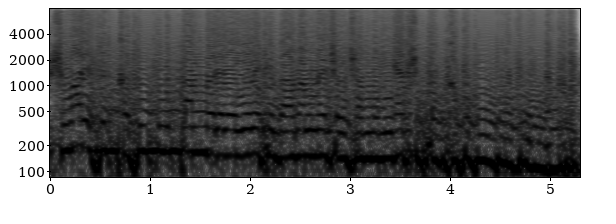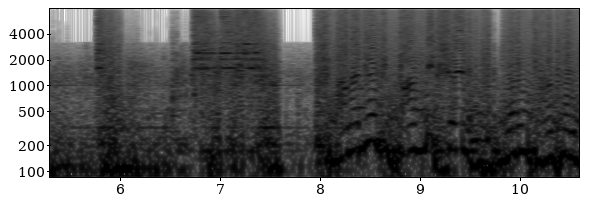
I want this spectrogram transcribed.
Şu var ya sırf kasıntılıktan böyle LGBT davranmaya çalışanların gerçekten kapatılması lazım. Bana diyor ki panseksüelim. Diyorum ki hanımefendi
